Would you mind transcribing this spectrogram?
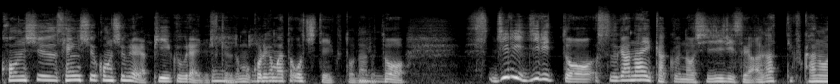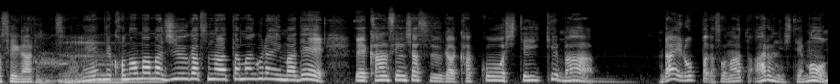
今週、先週、今週ぐらいがピークぐらいですけれども、ええこれがまた落ちていくとなると、じりじりと菅内閣の支持率が上がっていく可能性があるんですよね。で、このまま10月の頭ぐらいまで、えー感染者数が下降していけば、第6波がその後あるにしても、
